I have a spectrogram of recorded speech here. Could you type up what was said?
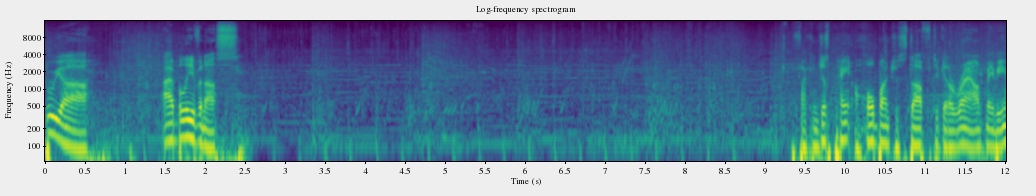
Booyah. I believe in us. If I can just paint a whole bunch of stuff to get around, maybe.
